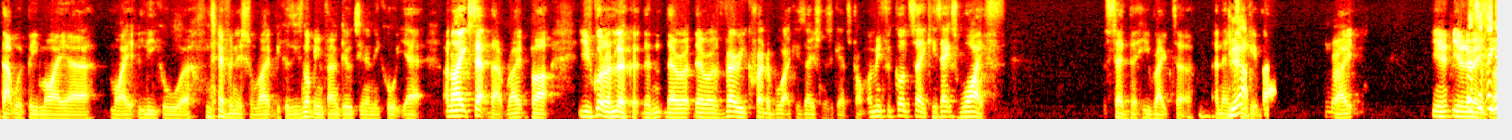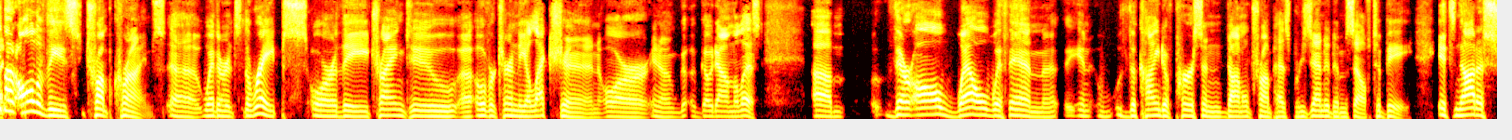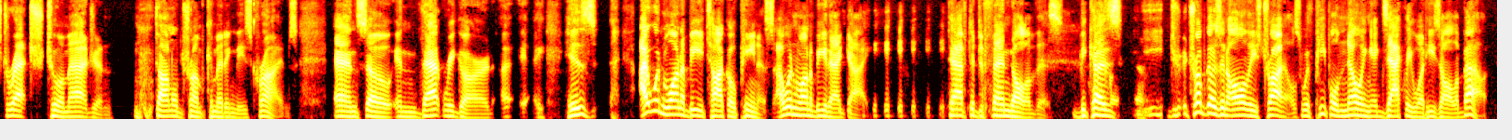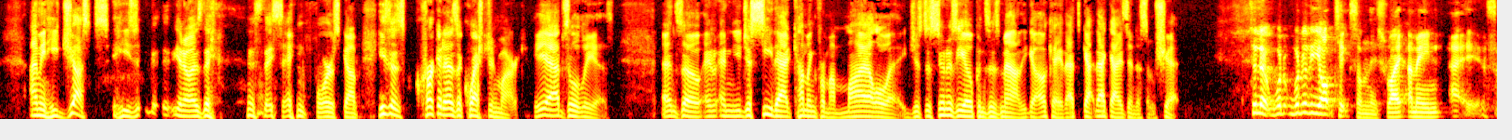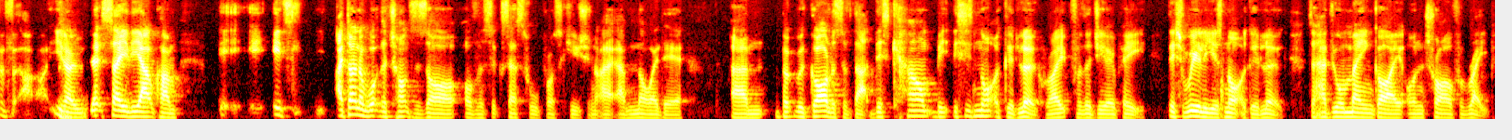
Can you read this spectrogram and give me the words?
that would be my uh, my legal uh, definition, right? Because he's not been found guilty in any court yet, and I accept that, right? But you've got to look at the there are there are very credible accusations against Trump. I mean, for God's sake, his ex-wife said that he raped her and then Yeah. took it back, right? You, you know what That's I the thing Like- about all of these Trump crimes, uh, whether it's the rapes or the trying to uh, overturn the election or you know go, go down the list. Um, they're all well within uh, in the kind of person Donald Trump has presented himself to be. It's not a stretch to imagine Donald Trump committing these crimes. And so, in that regard, uh, his I wouldn't want to be Tacopina. I wouldn't want to be that guy to have to defend all of this because he, Trump goes into all these trials with people knowing exactly what he's all about. I mean, he just he's you know as they as they say in Forrest Gump, he's as crooked as a question mark. He absolutely is. And so, and, and you just see that coming from a mile away. Just as soon as he opens his mouth, you go, okay, that's got that guy's into some shit. So look, what what are the optics on this, right? I mean, uh, uh, you know, let's say the outcome, i- i- it's I don't know what the chances are of a successful prosecution. I, I have no idea. Um, but regardless of that, this can't be. This is not a good look, right, for the GOP. This really is not a good look to have your main guy on trial for rape,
